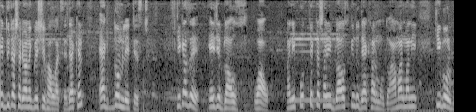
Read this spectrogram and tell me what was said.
এই দুইটা শাড়ি অনেক বেশি ভালো লাগছে। দেখেন, একদম লেটেস্ট ঠিক আছে? এই যে ব্লাউজ ওয়াও মানে প্রত্যেকটা শাড়ির ব্লাউজ কিন্তু দেখার মতো। আমার মানে কি বলব?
